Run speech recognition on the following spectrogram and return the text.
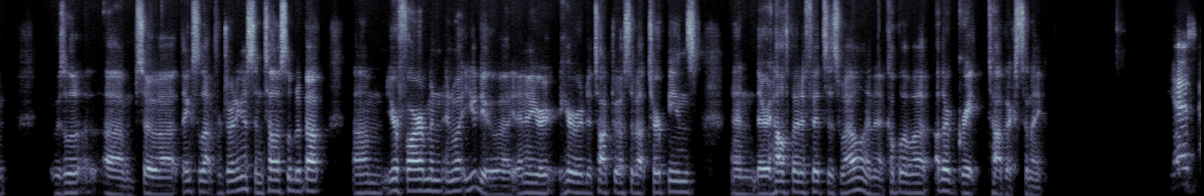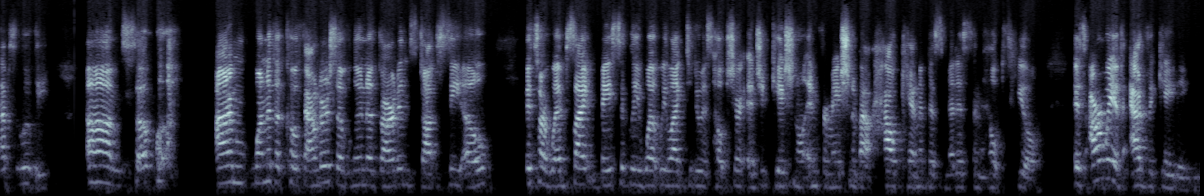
it was a little um, so. Uh, thanks a lot for joining us, and tell us a little bit about um, your farm and, and what you do. Uh, I know you're here to talk to us about terpenes and their health benefits as well, and a couple of uh, other great topics tonight. Yes, absolutely. Um, so I'm one of the co-founders of lunagardens.co. It's our website. Basically, what we like to do is help share educational information about how cannabis medicine helps heal. It's our way of advocating.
